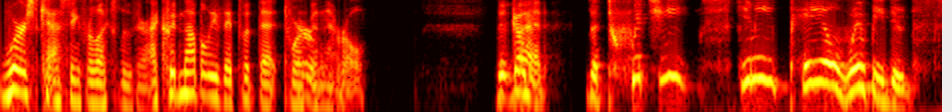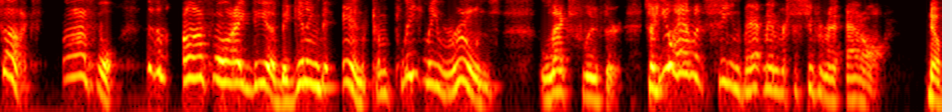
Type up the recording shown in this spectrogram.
Worst casting for Lex Luthor. I could not believe they put that twerp in that role. The, Go the- ahead. The twitchy, skinny, pale, wimpy dude sucks. Awful. This is an awful idea, beginning to end. Completely ruins Lex Luthor. So you haven't seen Batman versus Superman at all. No.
